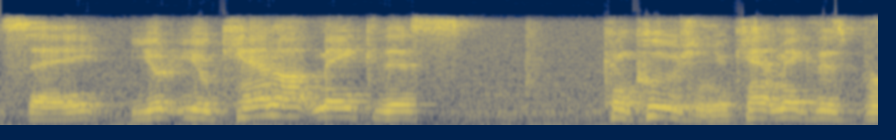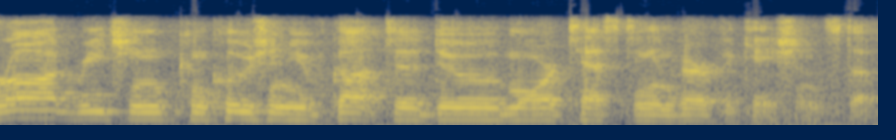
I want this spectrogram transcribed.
say, you, you cannot make this conclusion. You can't make this broad-reaching conclusion. You've got to do more testing and verification stuff.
